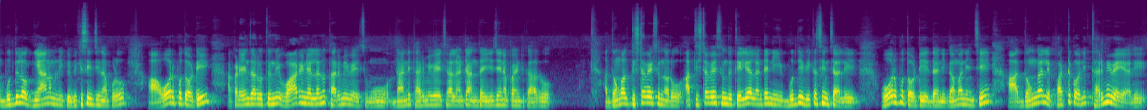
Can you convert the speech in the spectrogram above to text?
బుద్ధిలో జ్ఞానం నీకు వికసించినప్పుడు ఆ ఓర్పుతోటి అక్కడ ఏం జరుగుతుంది? వారి నెలను తరిమివేసుము దాన్ని తరిమివేచాలంటే అంత ఈజీ అయిన పాయింట్ కాదు. ఆ దొంగలు తిష్ట వేసి ఉన్నారు. ఆ తిష్ట వేసి ఉంది తెలియాలంటే నీ బుద్ధి వికసించాలి. ఓర్పుతోటి దాన్ని గమనించి ఆ దొంగల్ని పట్టుకొని తరిమివేయాలి.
